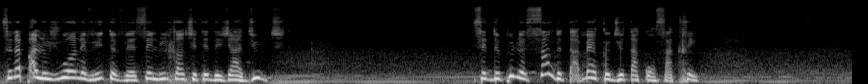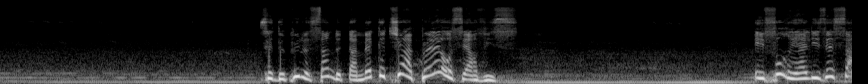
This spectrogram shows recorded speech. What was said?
Ce n'est pas le jour où on est venu te verser l'huile quand tu étais déjà adulte. C'est depuis le sang de ta mère que Dieu t'a consacré. C'est depuis le sang de ta mère que tu as appelé au service. Il faut réaliser ça.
